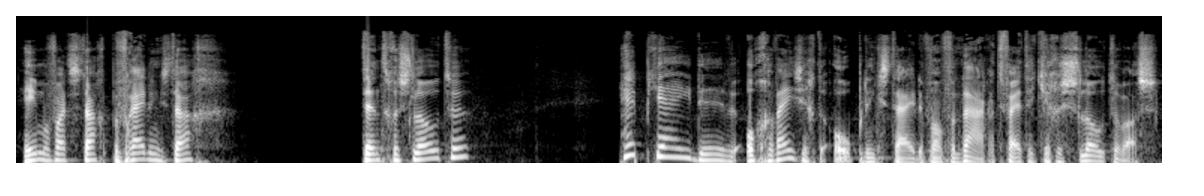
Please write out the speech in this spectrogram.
Hemelvaartsdag? Bevrijdingsdag? Tent gesloten? Heb jij de gewijzigde openingstijden van vandaag, het feit dat je gesloten was,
